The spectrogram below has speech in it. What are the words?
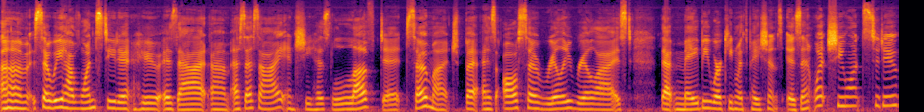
Um, so, we have one student who is at um, SSI and she has loved it so much, but has also really realized that maybe working with patients isn't what she wants to do,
